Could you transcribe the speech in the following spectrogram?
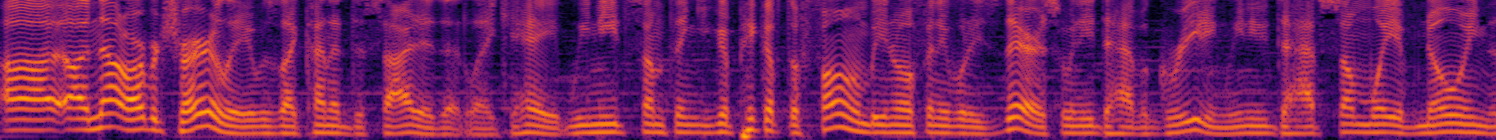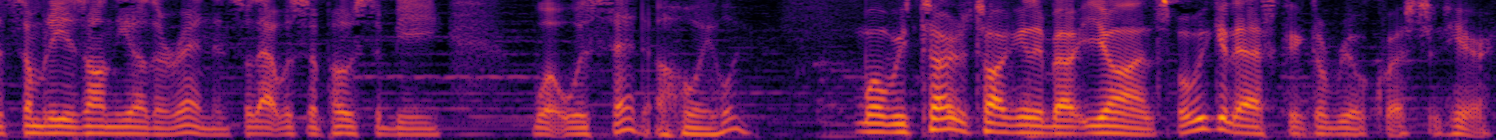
Uh, uh, not arbitrarily. It was like kind of decided that like, hey, we need something. You could pick up the phone, but you know if anybody's there, so we need to have a greeting. We need to have some way of knowing that somebody is on the other end, and so that was supposed to be what was said. Ahoy, ahoy. Well, we started talking about yawns, but we could ask like a real question here.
